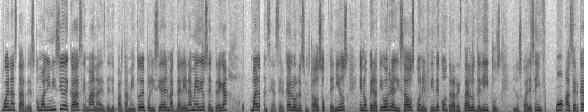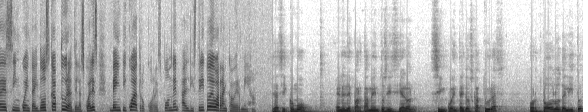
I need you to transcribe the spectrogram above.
Buenas tardes. Como al inicio de cada semana, desde el Departamento de Policía del Magdalena Medio se entrega un balance acerca de los resultados obtenidos en operativos realizados con el fin de contrarrestar los delitos, en los cuales se informó acerca de 52 capturas, de las cuales 24 corresponden al distrito de Barranca Bermeja. Es así como en el departamento se hicieron 52 capturas por todos los delitos,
